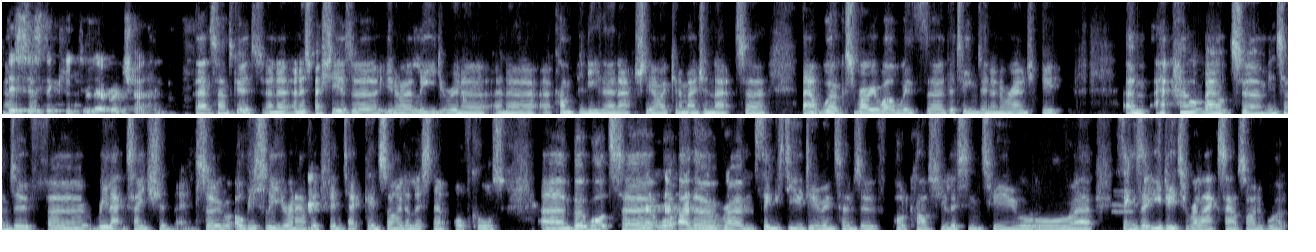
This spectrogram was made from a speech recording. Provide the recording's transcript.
this is the key to leverage i think that sounds good and, and especially as a you know a leader in a, in a, a company then actually i can imagine that uh, that works very well with uh, the teams in and around you um, how about um, in terms of uh, relaxation then? So obviously you're an avid fintech insider listener, of course. Um, but what uh, what other um, things do you do in terms of podcasts you listen to, or uh, things that you do to relax outside of work?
